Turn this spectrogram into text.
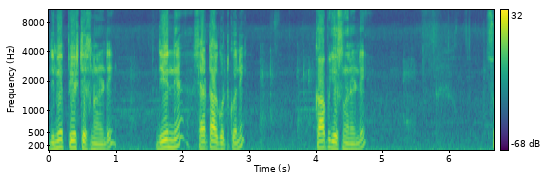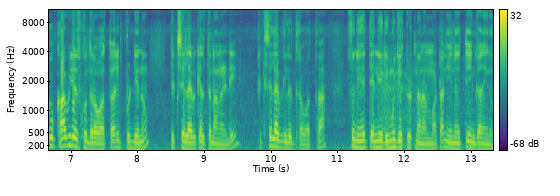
దీని మీద పేస్ట్ చేసుకున్నానండి. దీన్ని సెరటాలు కొట్టుకొని కాపీ చేసుకున్నానండి. సో కాపీ చేసుకున్న తర్వాత ఇప్పుడు నేను పిక్సెల్ ల్యాబ్కి వెళ్తున్నానండి. పిక్సెల్ ల్యాబ్కి వెళ్ళిన తర్వాత సో నేనైతే అన్ని రిమూవ్ చేసి పెట్టుకున్నాను అనమాట నేనైతే ఇంకా నేను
